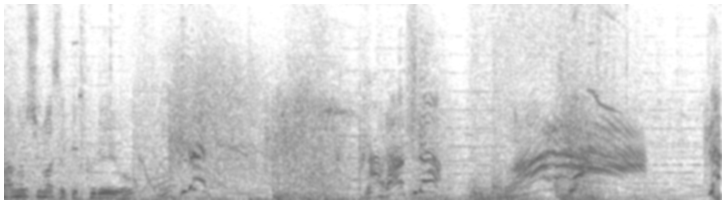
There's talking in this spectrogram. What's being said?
楽しませてくれよ。ガラキだ。下が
